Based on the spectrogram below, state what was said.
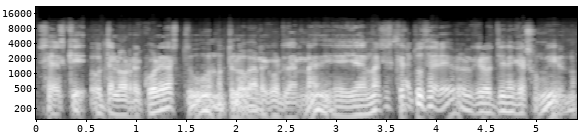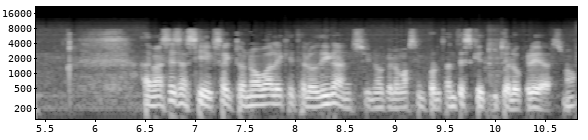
o sea, es que o te lo recuerdas tú o no te lo va a recordar nadie. Y además es que es tu cerebro el que lo tiene que asumir, ¿no? Además es así, exacto, no vale que te lo digan, sino que lo más importante es que tú te lo creas, ¿no?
